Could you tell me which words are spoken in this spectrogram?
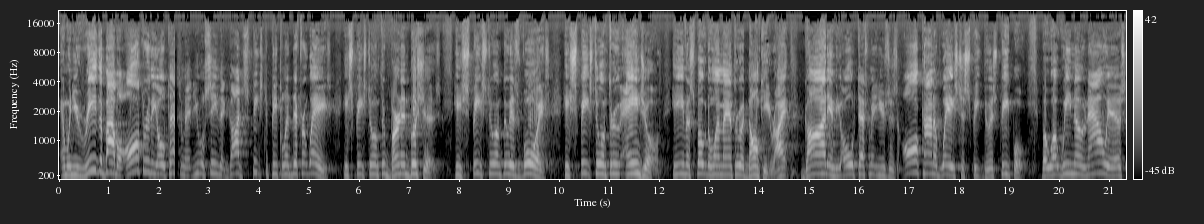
And when you read the Bible all through the Old Testament, you will see that God speaks to people in different ways. He speaks to them through burning bushes. He speaks to them through his voice. He speaks to them through angels. He even spoke to one man through a donkey, right? God in the Old Testament uses all kind of ways to speak to his people. But what we know now is,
